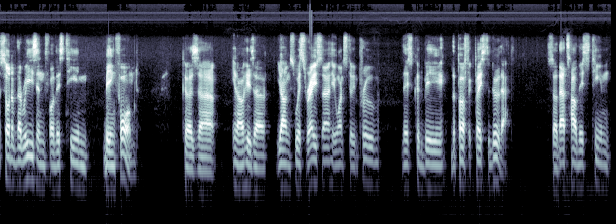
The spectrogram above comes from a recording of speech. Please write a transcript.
sort of the reason for this team being formed, because uh, you know he's a young Swiss racer. He wants to improve. This could be the perfect place to do that. So that's how this team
